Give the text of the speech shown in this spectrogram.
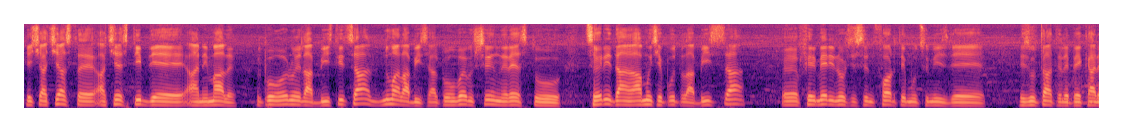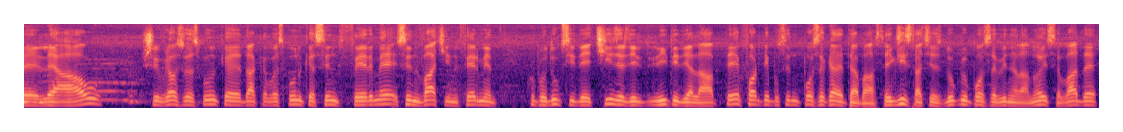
Deci această, acest tip de animal îl promovăm noi la Bistrița, numai la Bistrița, îl promovăm și în restul țării, dar am început la Bistrița. Fermierii noștri sunt foarte mulțumiți de rezultatele pe care le au și vreau să vă spun că dacă vă spun că sunt ferme, sunt vaci în ferme cu producții de 50 de litri de lapte, foarte puțin pot să creadă treaba asta. Există acest lucru, pot să vină la noi să vadă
